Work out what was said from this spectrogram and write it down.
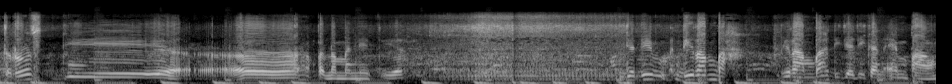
terus di uh, apa namanya itu ya? Jadi dirambah dirambah dijadikan empang.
